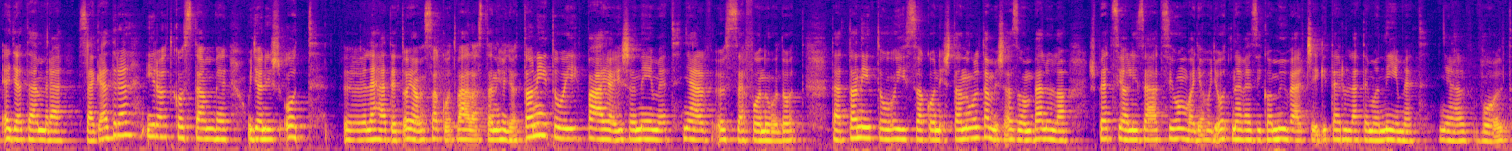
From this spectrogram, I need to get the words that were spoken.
egyetemre Szegedre iratkoztam be, ugyanis ott lehetett olyan szakot választani, hogy a tanítói pálya és a német nyelv összefonódott. Tehát tanítói szakon is tanultam, és azon belül a specializációm, vagy ahogy ott nevezik, a műveltségi területem a német nyelv volt.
